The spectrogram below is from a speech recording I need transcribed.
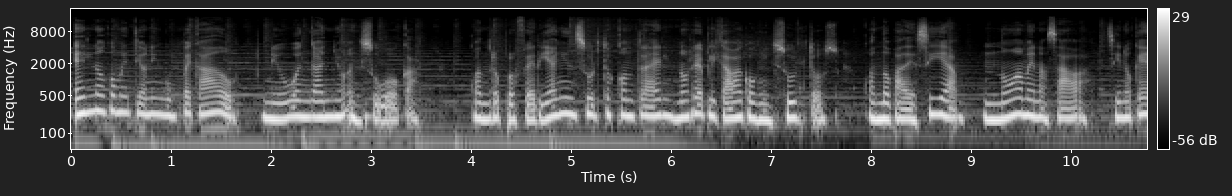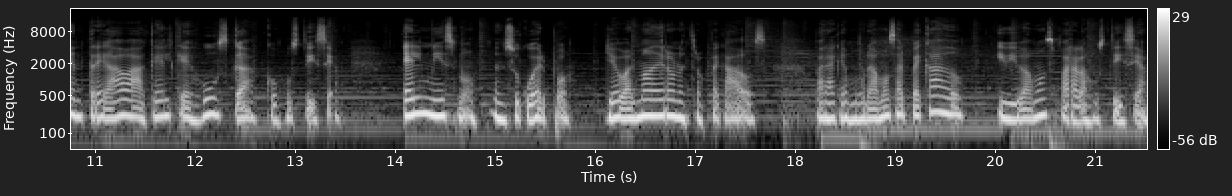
Él no cometió ningún pecado, ni hubo engaño en su boca. Cuando proferían insultos contra él, no replicaba con insultos. Cuando padecía, no amenazaba, sino que entregaba a aquel que juzga con justicia. Él mismo, en su cuerpo, llevó al madero nuestros pecados, para que muramos al pecado y vivamos para la justicia.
